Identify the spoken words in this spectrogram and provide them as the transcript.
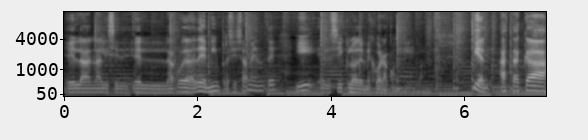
el análisis, la rueda de Deming precisamente y el ciclo de mejora continua. Bien, hasta acá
